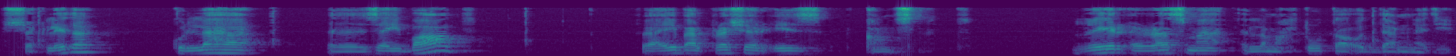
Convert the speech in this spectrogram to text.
بالشكل ده كلها زي بعض. فهيبقى ال pressure is constant. غير الرسمة اللي محطوطة قدامنا دي.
